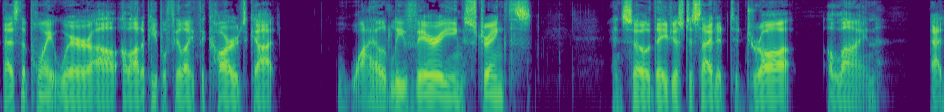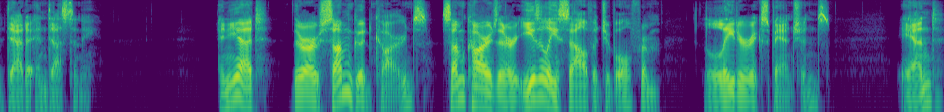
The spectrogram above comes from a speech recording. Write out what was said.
That's the point where uh, a lot of people feel like the cards got wildly varying strengths, and so they just decided to draw a line at Data and Destiny. And yet, there are some good cards, some cards that are easily salvageable from later expansions, and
